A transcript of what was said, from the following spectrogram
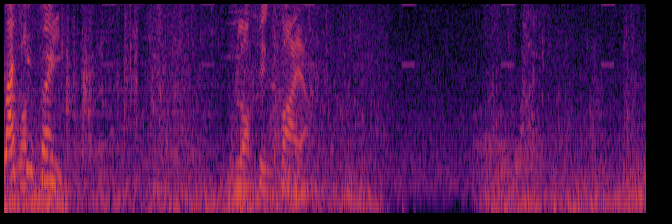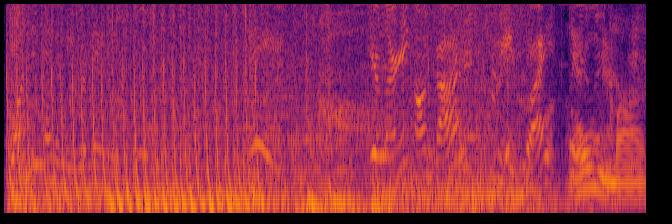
Last two flank. One enemy remaining. You're learning on God? You twice? Oh my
